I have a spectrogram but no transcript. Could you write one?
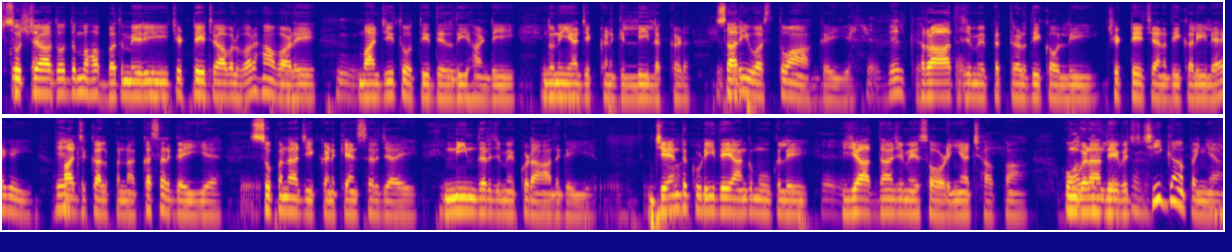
ਸੋਚਾ ਦੁੱਧ ਮੁਹੱਬਤ ਮੇਰੀ ਚਿੱਟੇ ਚਾਵਲ ਵਰਹਾਂ ਵਾਲੇ ਮਾਂਜੀ ਧੋਤੀ ਦਿਲ ਦੀ ਹਾਂਡੀ ਦੁਨੀਆ ਜਿੱਕਣ ਗਿੱਲੀ ਲੱਕੜ ਸਾਰੀ ਵਸਤੂਆਂ ਗਈ ਹੈ। ਬਿਲਕੁਲ। ਰਾਤ ਜਿਵੇਂ ਪਿੱਤਲ ਦੀ ਕੌਲੀ ਚਿੱਟੇ ਚੰਨ ਦੀ ਕਲੀ ਲੈ ਗਈ ਅੱਜ ਕਲਪਨਾ ਕਸਰ ਗਈ ਹੈ। ਸੁਪਨਾ ਜੀਕਣ ਕੈਂਸਰ ਜਾਏ ਨੀਂਦਰ ਜਿਵੇਂ ਕੁੜਾਂਦ ਗਈ ਹੈ। ਜਿੰਦ ਕੁੜੀ ਦੇ ਅੰਗ ਮੂਕਲੇ ਯਾਦਾਂ ਜਿਵੇਂ ਸੌੜੀਆਂ ਛਾਪਾਂ ਉਂਗਲਾਂ ਦੇ ਵਿੱਚ ਚੀਗਾਂ ਪਈਆਂ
